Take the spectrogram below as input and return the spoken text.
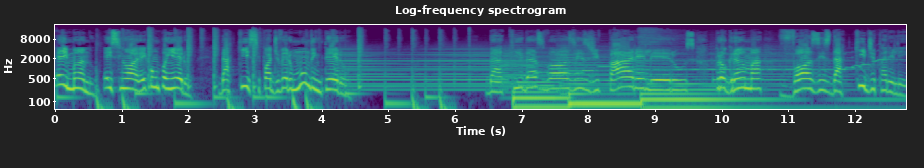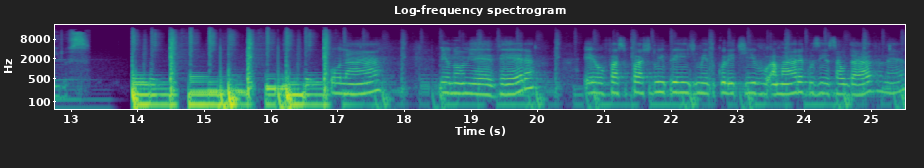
Ei, mano, ei, senhora, ei, companheiro, daqui se pode ver o mundo inteiro. Daqui das vozes de Parelheiros, programa Vozes daqui de Parelheiros. Olá, meu nome é Vera, eu faço parte do empreendimento coletivo Amara Cozinha Saudável, né?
